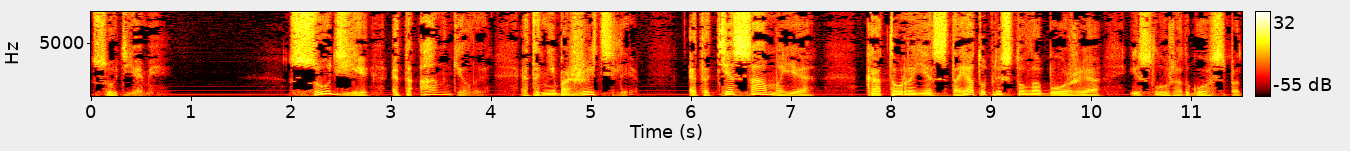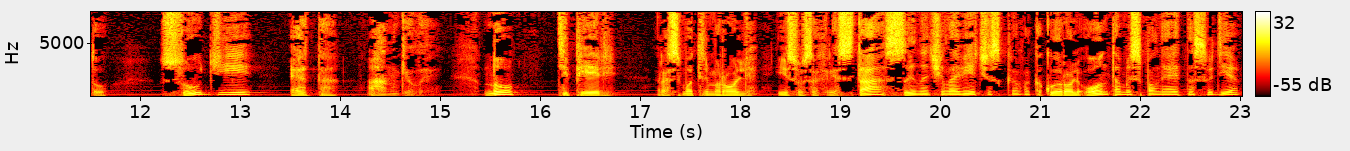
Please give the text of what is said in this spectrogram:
судьями. Судьи – это ангелы, это небожители, это те самые, которые стоят у престола Божия и служат Господу. Судьи – это ангелы. Ну, теперь рассмотрим роль Иисуса Христа, Сына Человеческого, какую роль Он там исполняет на суде.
